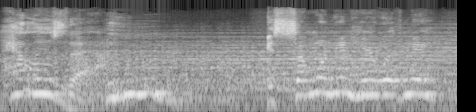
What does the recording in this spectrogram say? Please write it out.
hell is that? Mm-hmm. Is someone in here with me?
